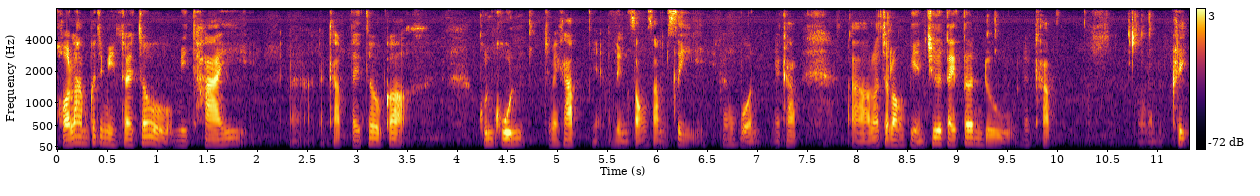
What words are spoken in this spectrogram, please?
คอลัมน์ก็จะมี title มี type นะครับ title ก็คุ้นๆ ใช่ไหมครับเนี่ยหนึ่งสองสามสี่ข้างบนนะครับเราจะลองเปลี่ยนชื่อ title ดูนะครับ เราคลิก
